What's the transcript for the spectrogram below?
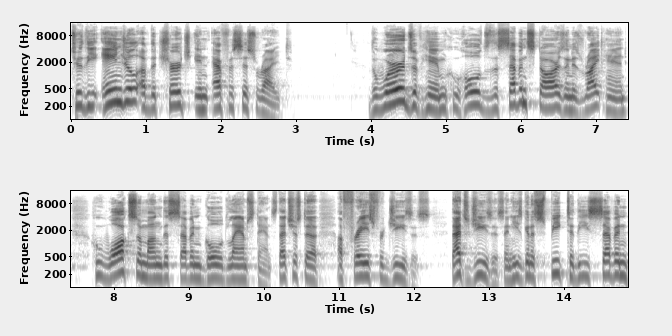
To the angel of the church in Ephesus, write the words of him who holds the seven stars in his right hand, who walks among the seven gold lampstands. That's just a, a phrase for Jesus. That's Jesus. And he's going to speak to these seven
